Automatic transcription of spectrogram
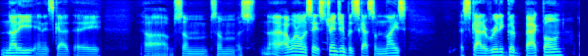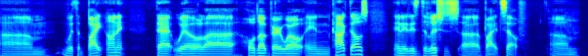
nutty and it's got a uh, some some I wouldn't want to say astringent, but it's got some nice it's got a really good backbone um, with a bite on it that will uh, hold up very well in cocktails, and it is delicious uh, by itself. Um,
